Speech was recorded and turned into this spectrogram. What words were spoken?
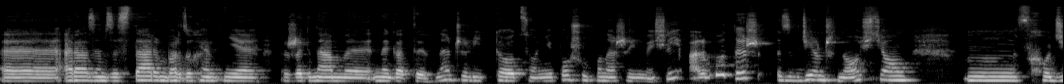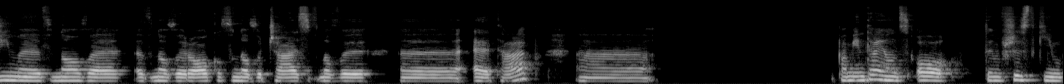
e, a razem ze starym bardzo chętnie żegnamy negatywne, czyli to, co nie poszło po naszej myśli, albo też z wdzięcznością wchodzimy w, nowe, w nowy rok, w nowy czas, w nowy e, etap. E, pamiętając o tym wszystkim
